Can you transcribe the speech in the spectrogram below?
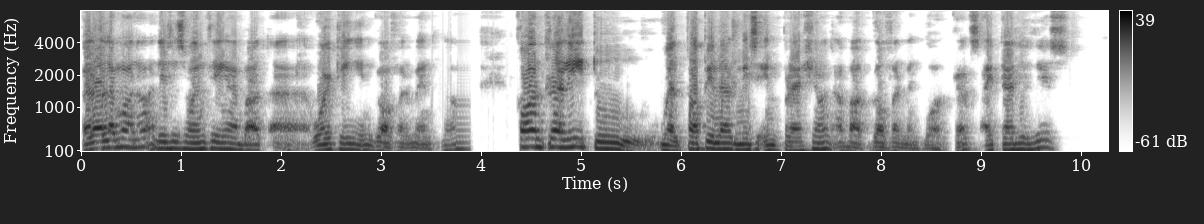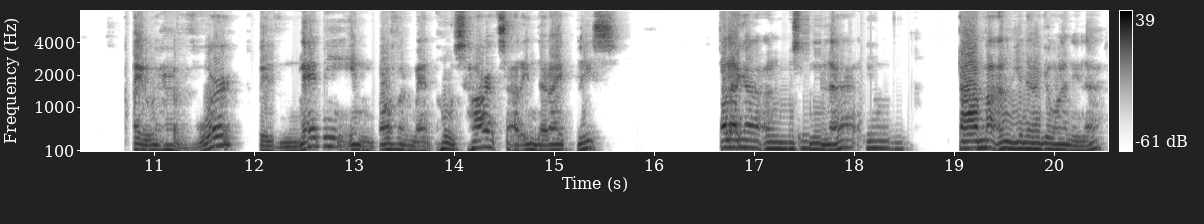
Pero alam mo, no, this is one thing about uh, working in government. No? Contrary to, well, popular misimpression about government workers, I tell you this, I have worked with many in government whose hearts are in the right place. Talaga ang gusto nila, yung tama ang ginagawa nila,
